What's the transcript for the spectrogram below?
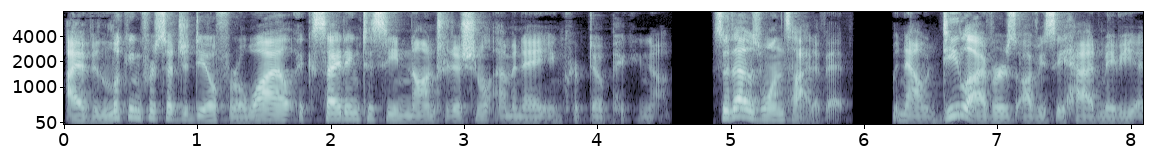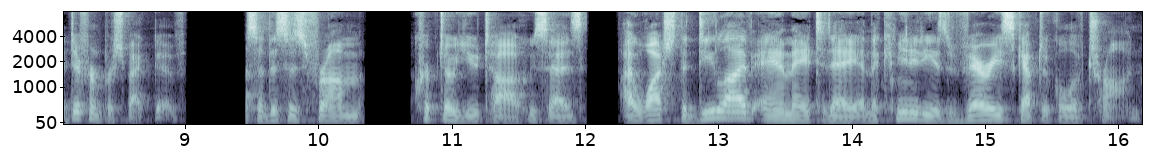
I have been looking for such a deal for a while, exciting to see non-traditional M&A in crypto picking up. So that was one side of it. Now, DLivers obviously had maybe a different perspective. So this is from Crypto Utah, who says, I watched the DLive AMA today, and the community is very skeptical of Tron.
